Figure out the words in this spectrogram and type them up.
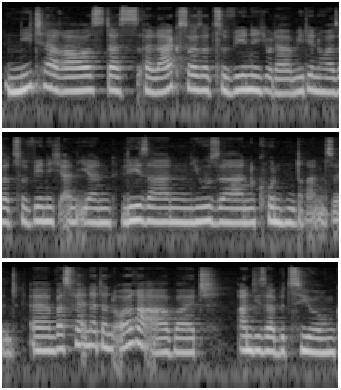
Need heraus, dass Verlagshäuser zu wenig oder Medienhäuser zu wenig an ihren Lesern, Usern, Kunden dran sind. Äh, was verändert dann eure Arbeit an dieser Beziehung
